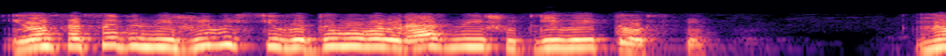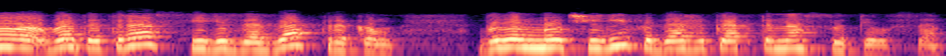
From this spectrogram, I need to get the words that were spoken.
и он с особенной живостью выдумывал разные шутливые тосты. Но в этот раз, сидя за завтраком, был он молчалив и даже как-то насупился.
